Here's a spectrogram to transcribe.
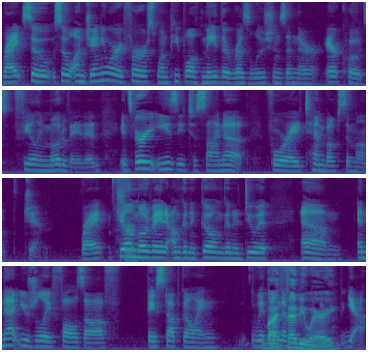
right so so on january 1st when people have made their resolutions and their air quotes feeling motivated it's very easy to sign up for a 10 bucks a month gym right feeling Sure. motivated i'm gonna go i'm gonna do it um, and that usually falls off they stop going within By the, February, yeah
